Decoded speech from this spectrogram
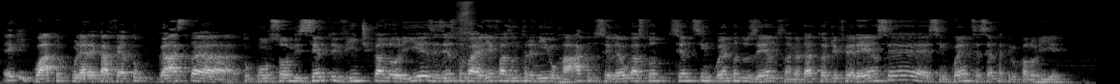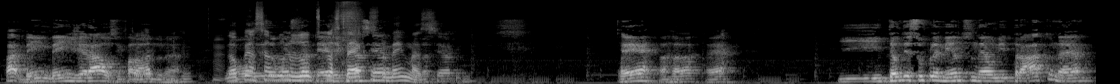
É que quatro colheres de café tu gasta, tu consome 120 calorias, às vezes tu vai ali faz um treininho rápido, você leu, gastou 150, 200. Na verdade, tua diferença é 50, 60 quilocalorias. Ah, bem, bem geral, assim, falando, claro. né? Uhum. Então, Não pensando nos outros aspectos certo, também, mas... É, aham, é. E então de suplementos, né, o nitrato, né,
